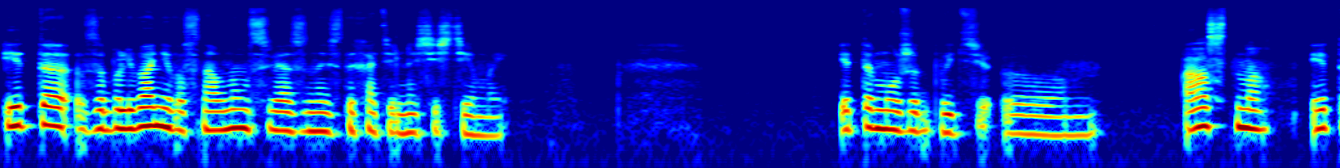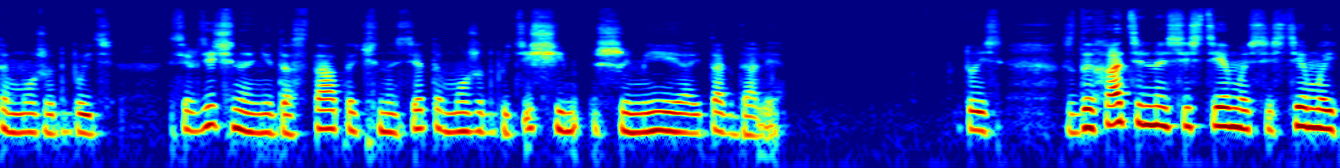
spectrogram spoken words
Это заболевание в основном связанное с дыхательной системой. Это может быть э, астма, это может быть сердечная недостаточность, это может быть ишемия и так далее. То есть с дыхательной системой, системой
